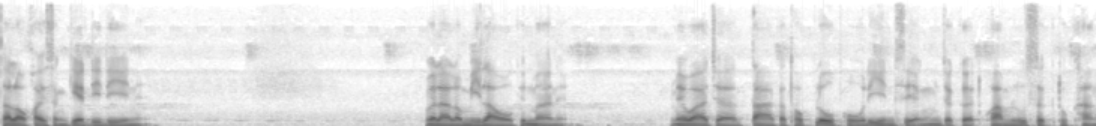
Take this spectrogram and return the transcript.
ถ้าเราคอยสังเกตดีๆ เนี่ย เวลาเรามีเราขึ้นมาเนี่ย ไม่ว่าจะตากระทบรูปหูได้ยินเสียง มันจะเกิดความรู้สึกทุกครั้ง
